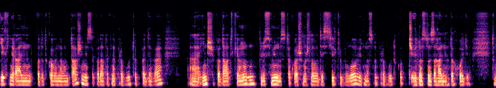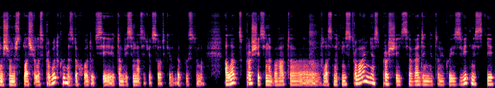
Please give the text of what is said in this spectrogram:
їхнє реальне податкове навантаження це податок на прибуток, ПДВ, А інші податки, ну плюс-мінус також, можливо, десь стільки було відносно прибутку чи відносно загальних доходів, тому що вони ж сплачували з прибутку, не з доходу, ці там 18%, допустимо. Але спрощується набагато власне адміністрування, спрощується ведення там якоїсь звітності,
